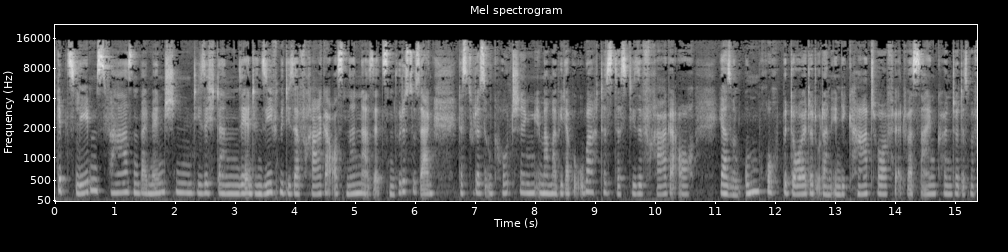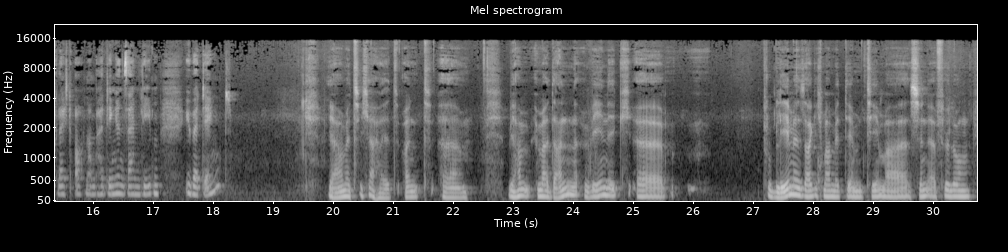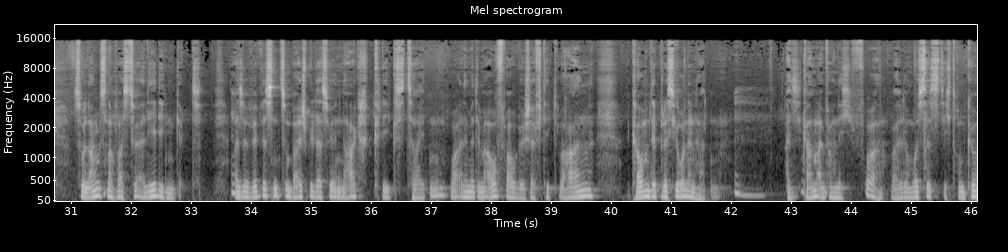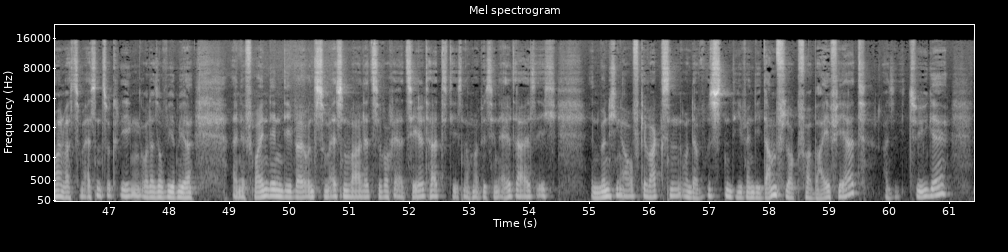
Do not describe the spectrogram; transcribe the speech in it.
Gibt es Lebensphasen bei Menschen, die sich dann sehr intensiv mit dieser Frage auseinandersetzen? Würdest du sagen, dass du das im Coaching immer mal wieder beobachtest, dass diese Frage auch ja so einen Umbruch bedeutet oder ein Indikator für etwas sein könnte, dass man vielleicht auch mal ein paar Dinge in seinem Leben überdenkt? Ja, mit Sicherheit. Und äh, wir haben immer dann wenig äh, Probleme, sage ich mal, mit dem Thema Sinnerfüllung, solange es noch was zu erledigen gibt. Mhm. Also wir wissen zum Beispiel, dass wir in Nachkriegszeiten, wo alle mit dem Aufbau beschäftigt waren, kaum Depressionen hatten. Mhm. Also sie kamen einfach nicht vor, weil du musstest dich darum kümmern, was zum Essen zu kriegen. Oder so wie mir eine Freundin, die bei uns zum Essen war, letzte Woche erzählt hat, die ist noch mal ein bisschen älter als ich, in München aufgewachsen und da wussten die, wenn die Dampflok vorbeifährt, also die Züge,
